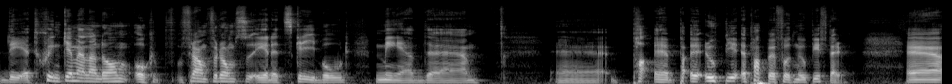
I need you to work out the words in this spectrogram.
det är ett skynke mellan dem och framför dem så är det ett skrivbord med eh, eh, pa, eh, eh, papper fullt med uppgifter. Eh,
